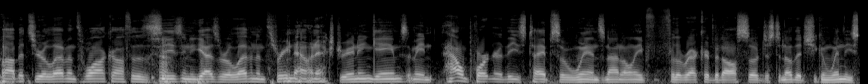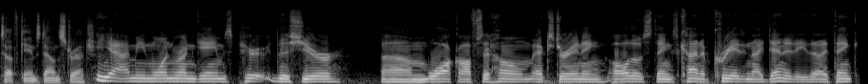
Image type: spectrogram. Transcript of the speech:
Bob, it's your 11th walk off of the season. You guys are 11 and 3 now in extra inning games. I mean, how important are these types of wins, not only for the record, but also just to know that you can win these tough games down the stretch? Yeah, I mean, one run games this year um, walk offs at home, extra inning, all those things kind of create an identity that I think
